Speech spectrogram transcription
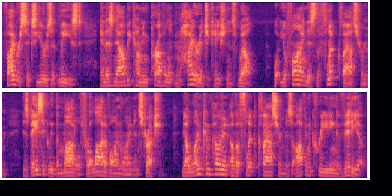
five or six years at least, and is now becoming prevalent in higher education as well what you'll find is the flipped classroom is basically the model for a lot of online instruction. Now, one component of a flipped classroom is often creating a video.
